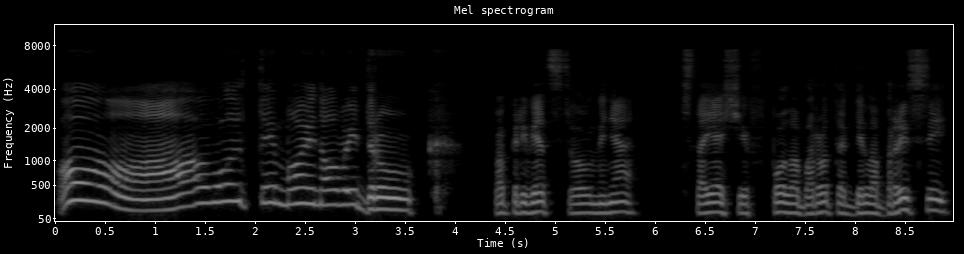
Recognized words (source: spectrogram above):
О, вот и мой новый друг, поприветствовал меня стоящий в полоборота белобрысый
